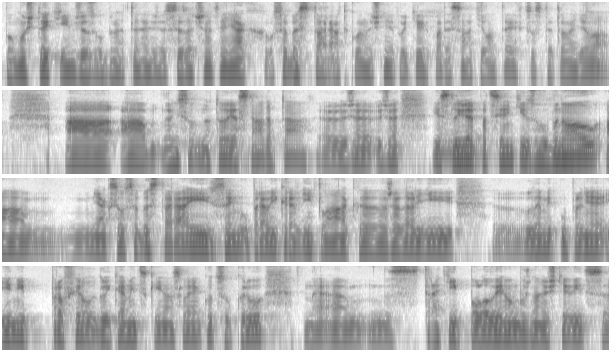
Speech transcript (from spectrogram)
pomožte tím, že zhubnete, že se začnete nějak o sebe starat konečně po těch 50 letech, co jste to nedělal. A, a oni jsou na to jasná data, že, že jestliže hmm. pacienti zhubnou a nějak se o sebe starají, se jim upraví krevní tlak, řada lidí eh, bude mít úplně jiný profil glykemický následně jako cukru, eh, ztratí polovinu, možná ještě víc eh,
